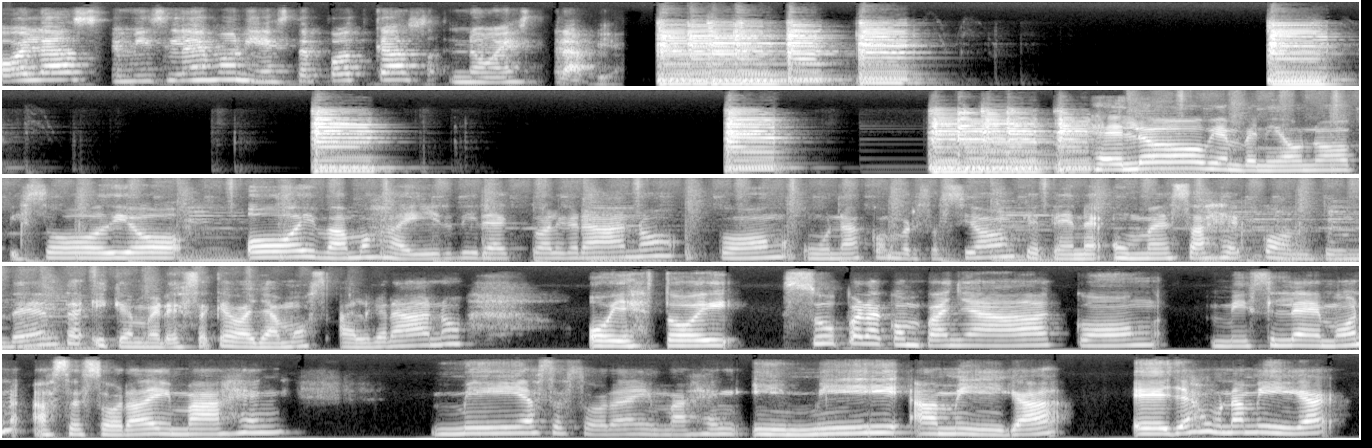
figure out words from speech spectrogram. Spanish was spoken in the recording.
Hola, soy Miss Lemon y este podcast no es terapia. Hello, bienvenido a un nuevo episodio. Hoy vamos a ir directo al grano con una conversación que tiene un mensaje contundente y que merece que vayamos al grano. Hoy estoy súper acompañada con Miss Lemon, asesora de imagen mi asesora de imagen y mi amiga. Ella es una amiga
